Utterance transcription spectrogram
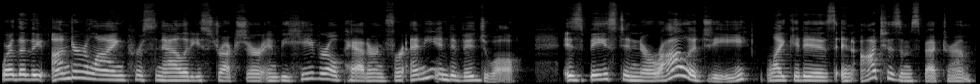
whether the underlying personality structure and behavioral pattern for any individual is based in neurology, like it is in autism spectrum,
